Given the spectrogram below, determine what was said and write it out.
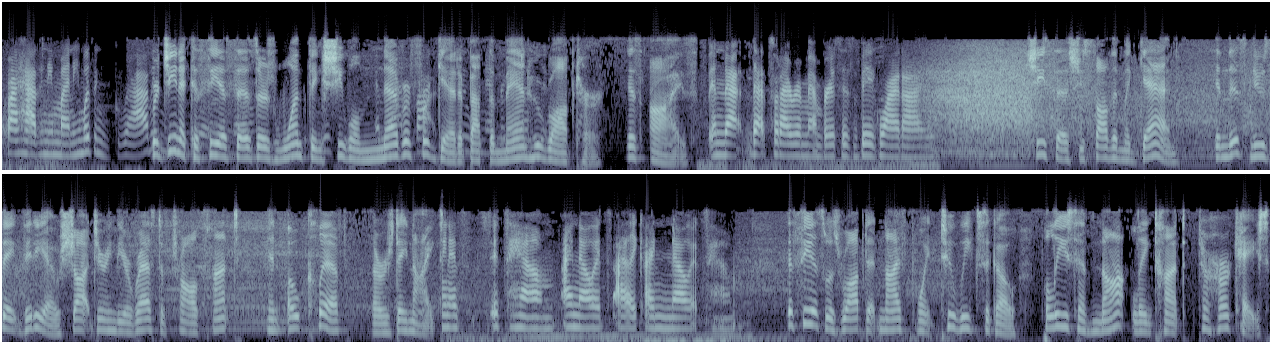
If I had any money, he wasn't grabbing. Regina Casillas says there's one thing she will never forget about the man who robbed her, his eyes. And that, that's what I remember is his big wide eyes. She says she saw them again in this News 8 video shot during the arrest of Charles Hunt in Oak Cliff Thursday night. And it's, it's him. I know it's, I like, I know it's him. Casillas was robbed at knife point two weeks ago. Police have not linked Hunt to her case,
